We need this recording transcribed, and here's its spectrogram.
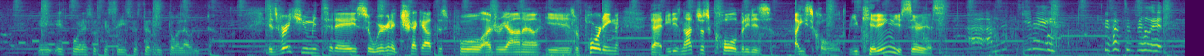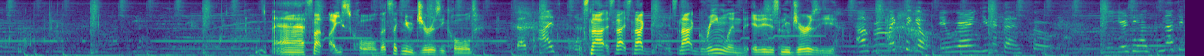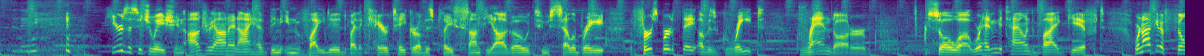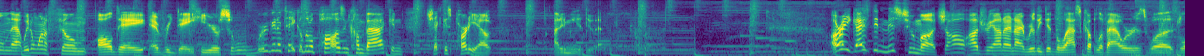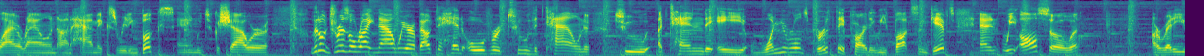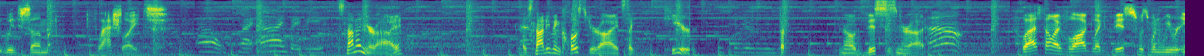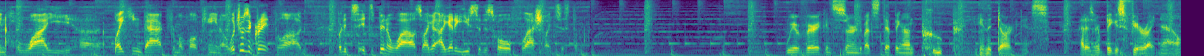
Eh, es por eso que se hizo este ritual ahorita. It's very humid today, so we're gonna check out this pool. Adriana is reporting that it is not just cold, but it is ice cold. Are you kidding? Are you serious? Uh, I'm not kidding. You have to feel it. Nah, it's not ice cold. That's like New Jersey cold. That's ice cold. It's not. It's not. It's not. It's not Greenland. It is New Jersey. I'm from Mexico and we're in Yucatan, so New Jersey has nothing to do. Here's the situation. Adriana and I have been invited by the caretaker of this place, Santiago, to celebrate the first birthday of his great granddaughter. So uh, we're heading to town to buy a gift. We're not gonna film that. We don't wanna film all day, every day here. So we're gonna take a little pause and come back and check this party out. I didn't mean to do that. All right, you guys didn't miss too much. All Adriana and I really did the last couple of hours was lie around on hammocks reading books and we took a shower. Little drizzle right now. We are about to head over to the town to attend a one-year-old's birthday party. We've bought some gifts and we also are ready with some flashlights. Oh, my eye, baby. It's not in your eye. It's not even close to your eye. It's like here. But no, this is in. Oh, Last time I vlogged like this was when we were in Hawaii, uh, biking back from a volcano, which was a great vlog, but it's it's been a while, so I got, I got used to this whole flashlight system. We are very concerned about stepping on poop in the darkness. That is our biggest fear right now.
